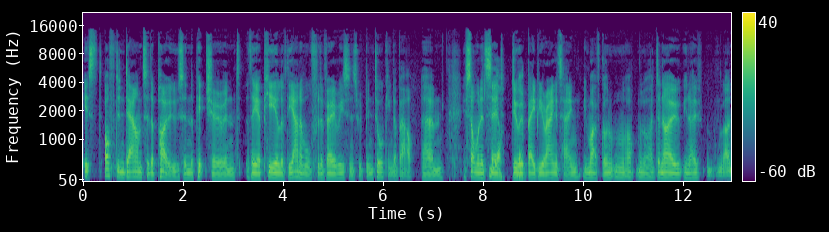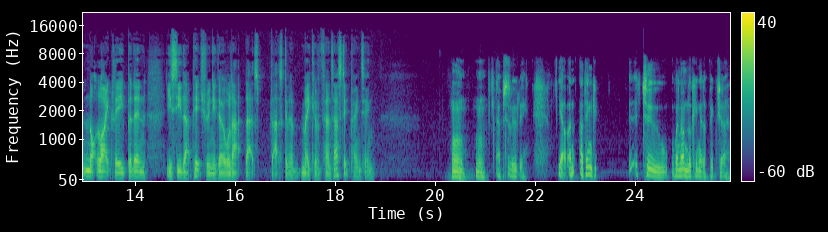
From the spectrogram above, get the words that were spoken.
it's often down to the pose and the picture and the appeal of the animal for the very reasons we've been talking about. Um, if someone had said, Yeah, "Do yeah. a baby orangutan," you might have gone, "Mm, well, "I don't know," you know, not likely. But then you see that picture and you go, "Well, that that's that's going to make a fantastic painting." Absolutely. Yeah, and I think uh, too when I'm looking at a picture,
